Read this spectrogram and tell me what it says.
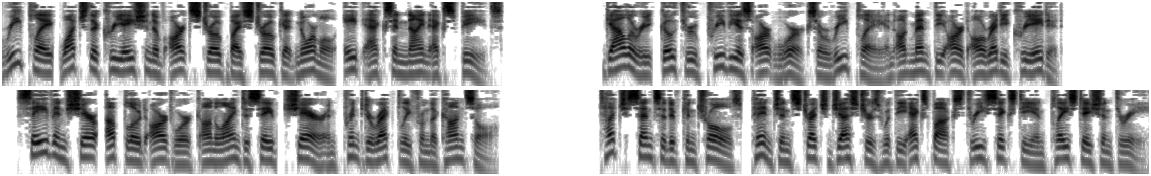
Replay – watch the creation of art stroke by stroke at normal, 8x and 9x speeds. Gallery – go through previous art works or replay and augment the art already created. Save and share – upload artwork online to save, share and print directly from the console. Touch-sensitive controls, pinch and stretch gestures with the Xbox 360 and PlayStation 3.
